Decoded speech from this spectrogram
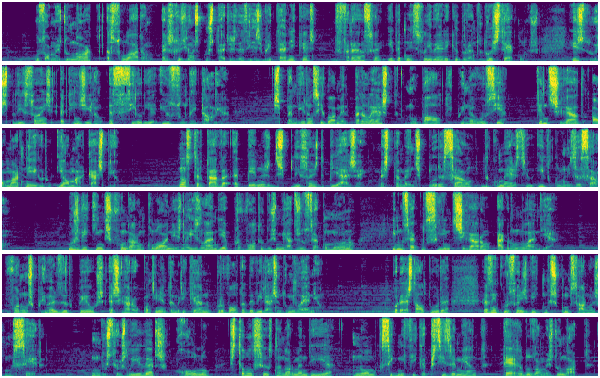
Os homens do Norte assolaram as regiões costeiras das Ilhas Britânicas, de França e da Península Ibérica durante dois séculos, e as suas expedições atingiram a Sicília e o sul da Itália. Expandiram-se igualmente para leste, no Báltico e na Rússia, tendo chegado ao Mar Negro e ao Mar Cáspio. Não se tratava apenas de expedições de pilhagem, mas também de exploração, de comércio e de colonização. Os vikings fundaram colónias na Islândia por volta dos meados do século IX e no século seguinte chegaram à Groenlândia. Foram os primeiros europeus a chegar ao continente americano por volta da viragem do milénio. Por esta altura, as incursões vikings começaram a esmorecer. Um dos seus líderes, Rollo, estabeleceu-se na Normandia, nome que significa precisamente Terra dos Homens do Norte.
